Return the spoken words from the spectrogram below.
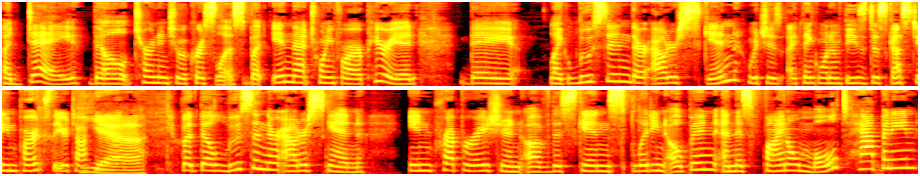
a day, they'll turn into a chrysalis. But in that 24 hour period, they like loosen their outer skin, which is, I think, one of these disgusting parts that you're talking about Yeah. but they'll loosen their outer skin in preparation of the skin splitting open and this final molt happening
